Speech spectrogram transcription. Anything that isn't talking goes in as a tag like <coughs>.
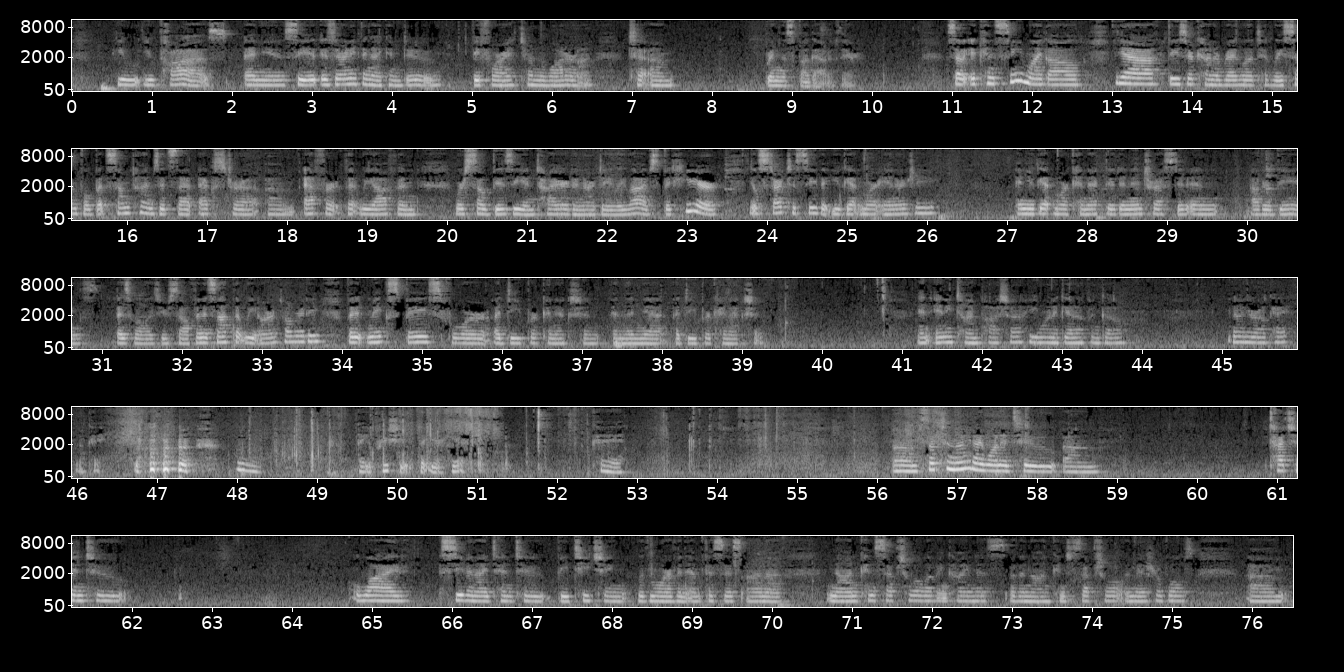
you, you pause and you see, is there anything I can do before I turn the water on to um, bring this bug out of there? So it can seem like, oh, yeah, these are kind of relatively simple, but sometimes it's that extra um, effort that we often, we're so busy and tired in our daily lives. But here, you'll start to see that you get more energy and you get more connected and interested in other beings as well as yourself. And it's not that we aren't already, but it makes space for a deeper connection and then yet a deeper connection. And anytime, Pasha, you want to get up and go. No, you're okay? Okay. <laughs> Hmm. I appreciate that you're here. Okay. Um, so tonight I wanted to um, touch into why Steve and I tend to be teaching with more of an emphasis on a non conceptual loving kindness or the non conceptual immeasurables, um,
